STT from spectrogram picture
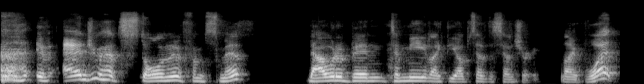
if Andrew had stolen it from Smith, that would have been to me like the upset of the century. Like what?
